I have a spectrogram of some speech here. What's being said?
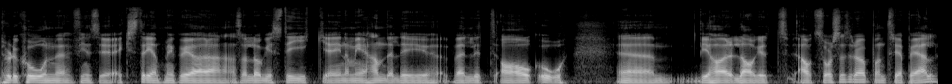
produktion finns ju extremt mycket att göra. Alltså, logistik eh, inom e-handel, det är ju väldigt A och O. Eh, vi har lagret outsourcat idag på en 3PL.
